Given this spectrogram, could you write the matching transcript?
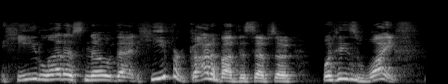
he let us know that he forgot about this episode, but his wife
